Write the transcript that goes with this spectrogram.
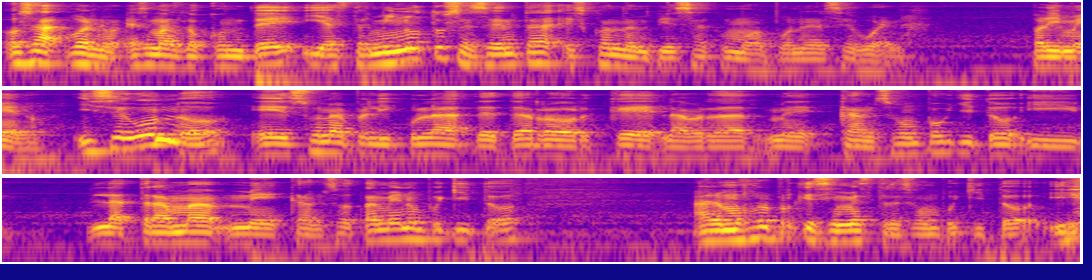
O sea, bueno, es más, lo conté y hasta el minuto 60 es cuando empieza como a ponerse buena primero. Y segundo, es una película de terror que la verdad me cansó un poquito y la trama me cansó también un poquito. A lo mejor porque sí me estresó un poquito y,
